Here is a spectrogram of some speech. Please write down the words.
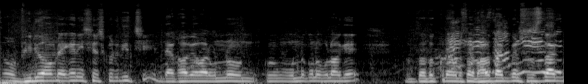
তো ভিডিও আমরা এখানেই শেষ করে দিচ্ছি, দেখা হবে আবার অন্য অন্য কোনো ব্লগে ততক্ষণে আমরা সবাই ভালো থাকবেন, সুস্থ থাকবেন।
